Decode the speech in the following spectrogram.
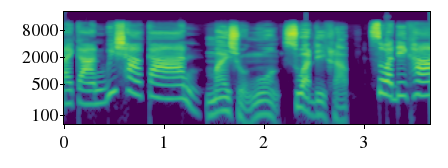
รายการวิชาการ ไม่ฉวงง่วง สวัสดีครับ สวัสดีค่ะ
